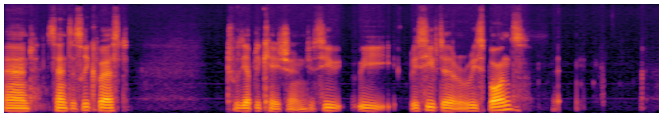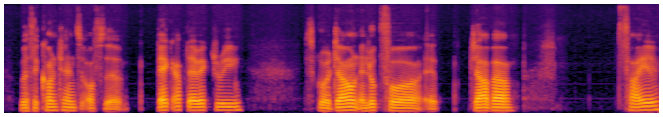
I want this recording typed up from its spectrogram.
and send this request to the application. You see we received a response with the contents of the backup directory. Scroll down and look for a Java file.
